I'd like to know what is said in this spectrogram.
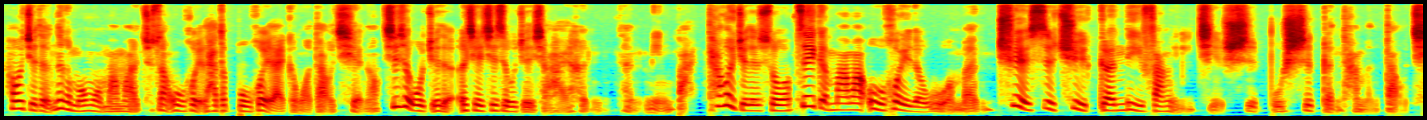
他会觉得那个某某妈妈就算误会了，他都不会来跟我道歉哦。其实我觉得，而且其实我觉得小孩很很明白，他会觉得说，这个妈妈误会了我们，却是去跟立方体解释，不是跟他们道歉。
